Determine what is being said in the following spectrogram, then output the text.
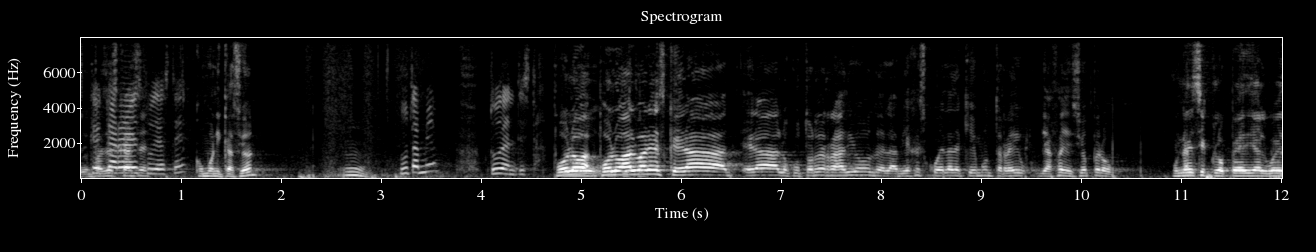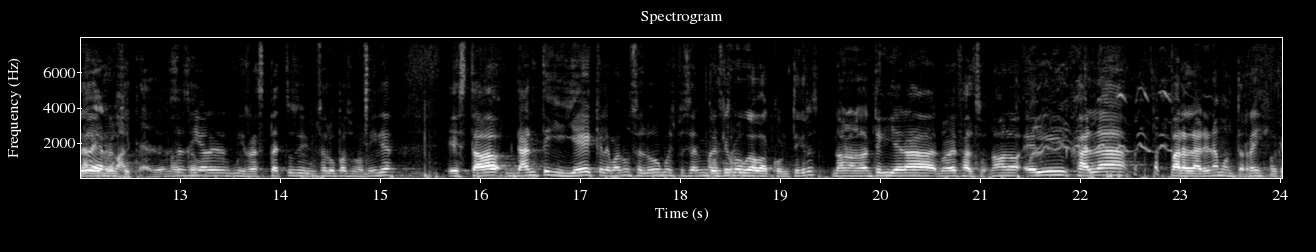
en ¿Qué carrera descanse, estudiaste? Comunicación. ¿Tú también? Tú dentista. Polo, Polo dentista. Álvarez, que era, era locutor de radio de la vieja escuela de aquí en Monterrey, ya falleció, pero Una enciclopedia, el güey de verga. música. Ese Ah, señor, es mis respetos y un saludo para su familia. Estaba Dante Guillé, que le mando un saludo muy especial a mi ¿Con maestro. jugaba? ¿Con Tigres? No, no, Dante Guillé era nueve falso. No, no, él jala para la Arena Monterrey. Ok.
